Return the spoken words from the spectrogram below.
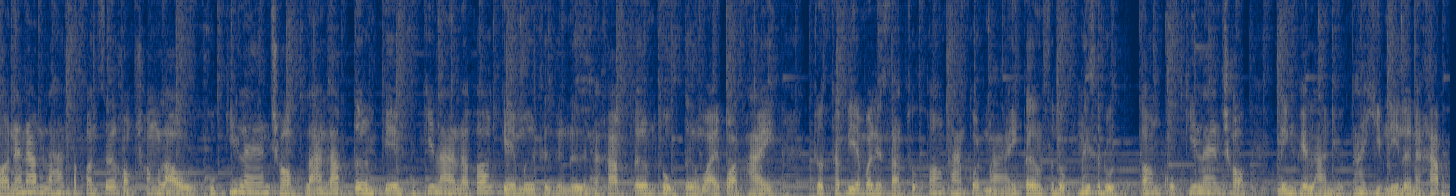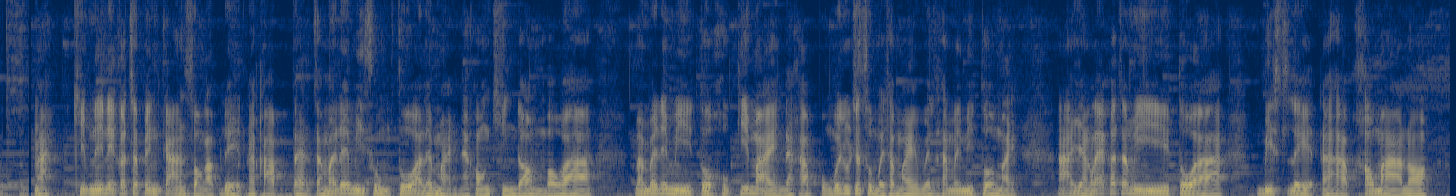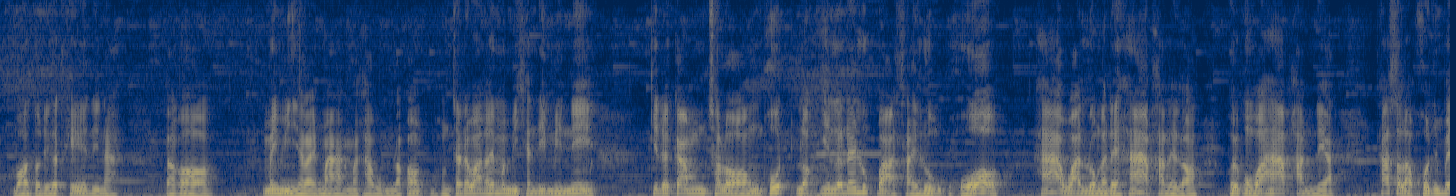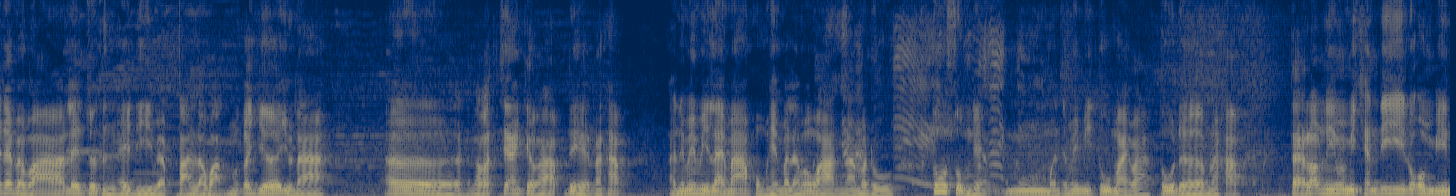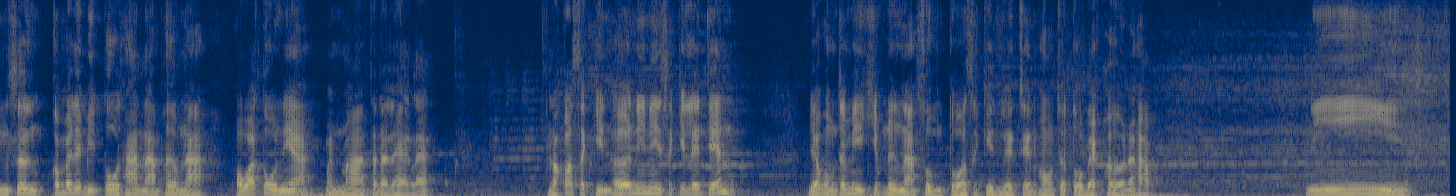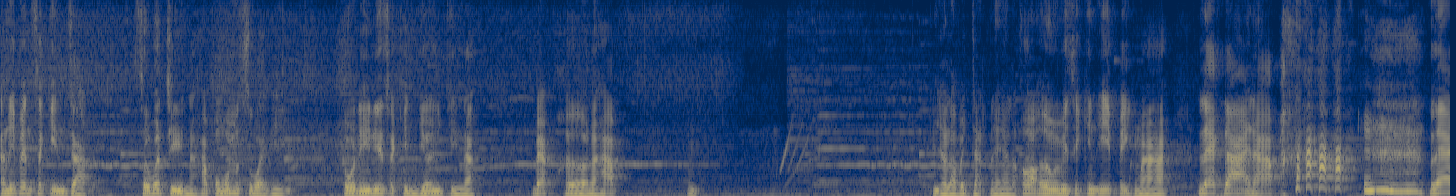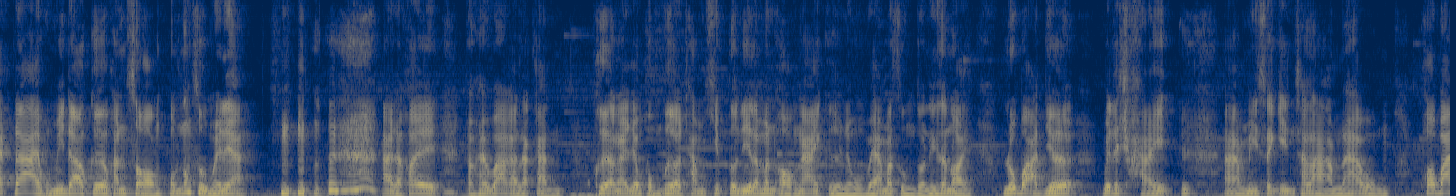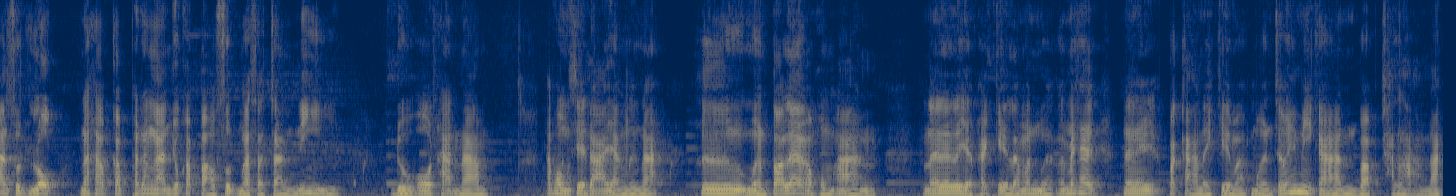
ขอแนะนำร้านสปอนเซอร์ของช่องเรา Cookie Land Shop ร้านรับเติมเกม Cookie Land แล้วก็เกมมือถืออื่นๆนะครับ เติมถูกเติมไวปลอดภัย จดทะเบียนบริษัทถูกต้องตามกฎหมาย เติมสนุกไม่สะดุดต้อง Cookie Land Shop ลิงก์เพจร้านอยู่ใต้คลิปนี้เลยนะครับมาคลิปนี้เนี่ยก็จะเป็นการส่งอัปเดตนะครับ แต่จะไม่ได้มีสุ่มตัวอะไรใหม่นะของ Kingdom เพราะว่ามันไม่ได้มีตัวคุกกี้ใหม่นะครับ ผมไม่รู้จะสุ่มไปทำไม เวลาถ้าไม่มีตัวใหม่อ่าอย่างแรกก็จะมีตัวบิสเลตนะครับเข้ามาเนาะ บอสตัวนี้ก็เท่ดีนะ แล้วก็ไม่มีอะไรมากนะครับผมแล้วก็ผมจะได้ว่าเอ้ยมันมีแคนดี้มินนี่กิจกรรมฉลองพุธล็อกอินแล้วได้ลูกบาศใส่ลุงโอ้โหห้าวันรวมกันได้ห้าพันเลยเหรอเฮ้ยผมว่าห้าพันเนี่ย ถ้าสำหรับคนที่ไม่ได้แบบว่าเล่นจนถึง ID แบบตันแล้วอะมันก็เยอะอยู่นะ เออ แล้วก็แจ้งเกี่ยวกับอัปเดตนะครับ อันนี้ไม่มีอะไรมากผมเห็นมาแล้วเมื่อวานอะมาดูตู้สุ่มเนี่ยเหมือนจะไม่มีตู้ใหม่วะตู้เดิมนะครับ แต่รอบนี้มันมีแคนดี้ลูกอมมิ้นซึ่งก็ไม่ได้มีตู้ท่าน้ำเพิ่มนะ เพราะว่าตู้เนี้ยมันมาตั้งแต่แรกแล้ว แล้วก็สกินเออ นี่นี่สกินเลเจนด์เดี๋ยวผมจะมีคลิปหนึ่งนะ สุ่มตัวสกินเลเจนด์ของเจ้าตัวแบ็คเพลนะครับ นี่ อันนี้เป็นสกินจากเซิร์ฟเวอร์จีนนะครับ ผมว่ามันสวยดี ตัวนี้นี่สกินเยอะจริงๆนะแบ็คเพลนะครับเดี๋ยวเราไปจัดแน่ แล้วก็เออมันมีสกินอีพิกมาแลกได้นะครับ แลกได้ผมมีดาวเกลือพันสองผมต้องสูงไหมเนี่ยอะเดี๋ยวค่อยเดี๋ยวค่อยว่ากันละกันเพื่อไงเดี๋ยวผมเพื่อทำคลิปตัวนี้แล้วมันออกง่ายเกินเดี๋ยวผมแวะมาสุ่มตัวนี้ซะหน่อย ลูกบาทเยอะไม่ได้ใช้อ่ามีสกินฉลามนะครับผมพ่อบ้านสุดโลกนะครับ กับพนักงานยกกระเป๋าสุดมหัศจรรย์นี่ดูโอท่านน้ำถ้าผมเสียดายอย่างหนึ่งนะ คือเหมือนตอนแรกอะผมอ่าน ในรายละเอียดแพ็กเกจแล้วมันเหมือนไม่ใช่ในประกาศในเกมอะเหมือนจะไม่มีการบัฟฉลามนะ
